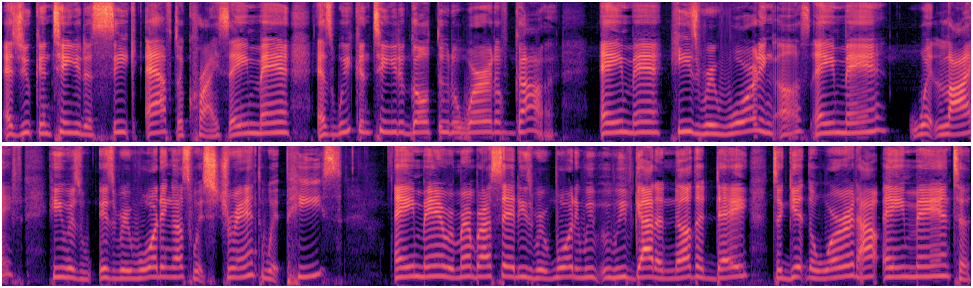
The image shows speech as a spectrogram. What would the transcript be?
as you continue to seek after Christ, amen. As we continue to go through the word of God, amen. He's rewarding us, amen, with life. He was, is rewarding us with strength, with peace. Amen. Remember, I said he's rewarding. We've, we've got another day to get the word out. Amen. To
